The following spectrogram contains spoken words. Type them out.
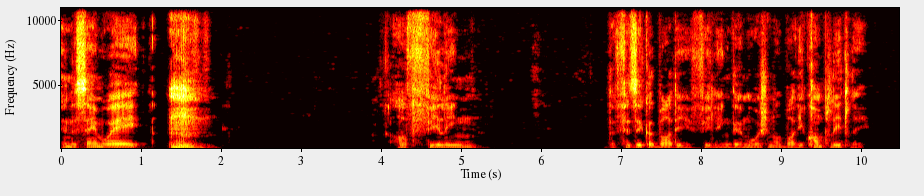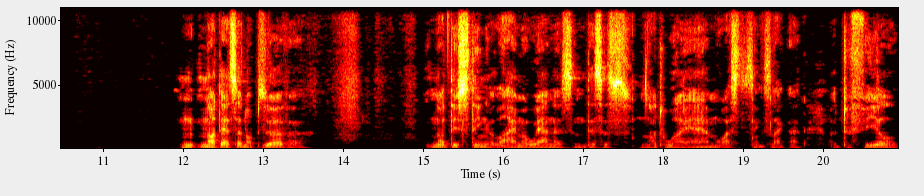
In the same way of feeling the physical body, feeling the emotional body completely. N- not as an observer, not this thing of I'm awareness and this is not who I am or things like that, but to feel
